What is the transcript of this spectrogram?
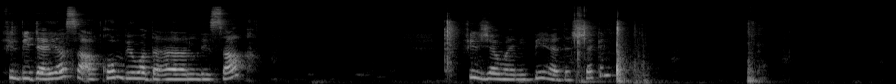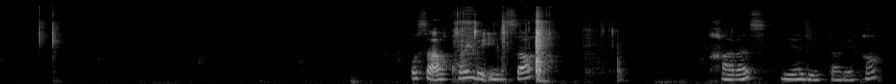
في البداية سأقوم بوضع اللصاق في الجوانب بهذا الشكل. وسأقوم بإلصاق خرز بهذه الطريقة.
